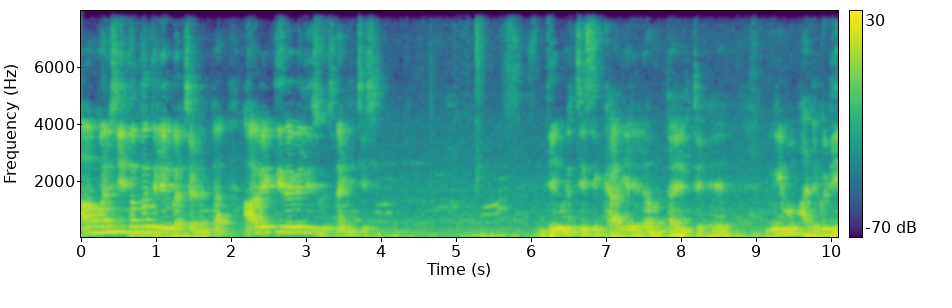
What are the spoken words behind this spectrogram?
ఆ మనిషి ఇతంతో తెలియపరిచాడంట. ఆ వ్యక్తి ఇరవై వేలు తీసుకొచ్చి నాకు ఇచ్చేసాడు దేవుడు చేసే కార్యాలు ఎలా ఉంటాయంటే నీవు అడుగుడి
